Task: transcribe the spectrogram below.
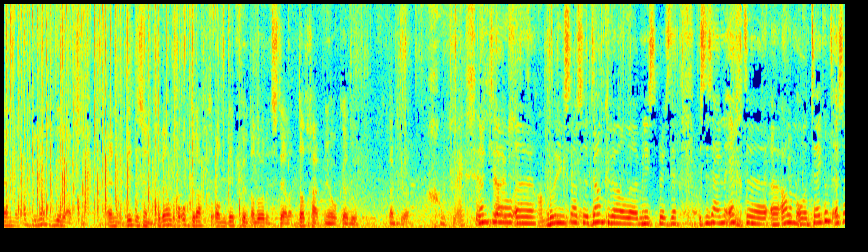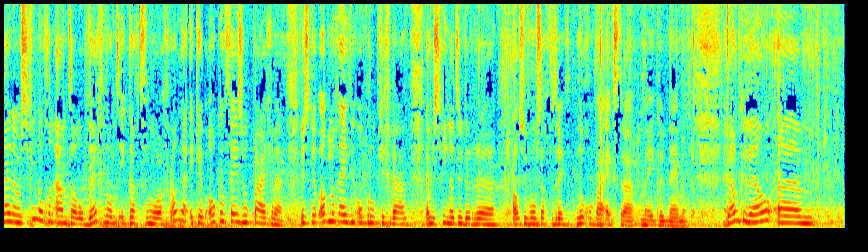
En complimenten voor jullie actie. En dit is een geweldige opdracht om dit punt aan de orde te stellen. Dat ga ik nu ook doen. Dankjewel. Goed hè, Dankjewel, uh, Sassen. Dank u wel, uh, minister-president. Ze zijn echt uh, allemaal ondertekend. Er zijn er misschien nog een aantal op weg, want ik dacht vanmorgen, oh ja, ik heb ook een Facebookpagina. Dus ik heb ook nog even een oproepje gedaan. En misschien dat u er, als u woensdag vertrekt, nog een paar extra mee kunt nemen. Dank u wel. Um,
